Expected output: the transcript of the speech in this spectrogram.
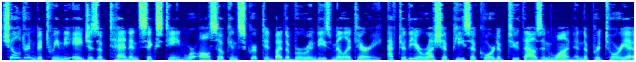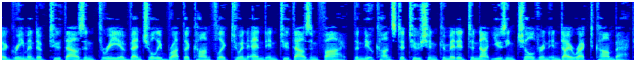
Children between the ages of 10 and 16 were also conscripted by the Burundi's military. After the Arusha Peace Accord of 2001 and the Pretoria Agreement of 2003 eventually brought the conflict to an end in 2005, the new constitution committed to not using children in direct combat.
